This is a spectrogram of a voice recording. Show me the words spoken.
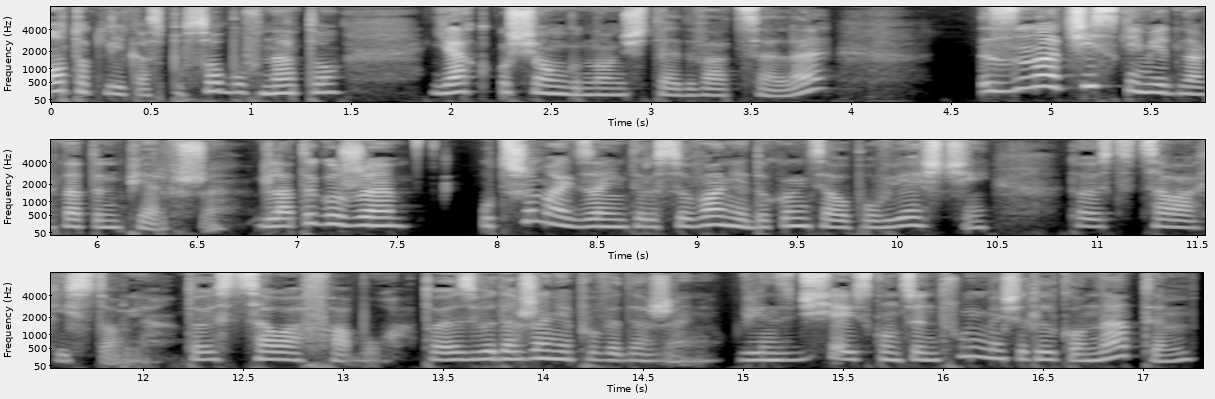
Oto kilka sposobów na to, jak osiągnąć te dwa cele, z naciskiem jednak na ten pierwszy, dlatego że utrzymać zainteresowanie do końca opowieści to jest cała historia, to jest cała fabuła, to jest wydarzenie po wydarzeniu. Więc dzisiaj skoncentrujmy się tylko na tym,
